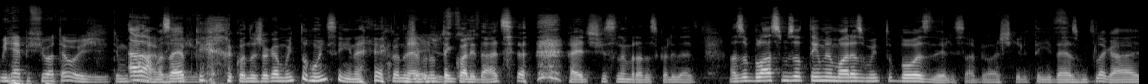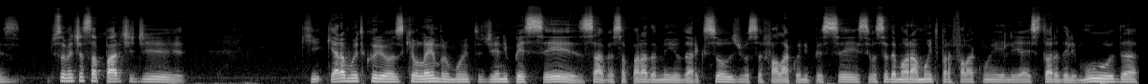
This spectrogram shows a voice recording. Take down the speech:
We Happy Few até hoje. Tenho muita Ah, não, mas aí é porque quando o jogo é muito ruim, sim, né? Quando o É, jogo não justo, tem qualidades, aí é difícil lembrar das qualidades. Mas o Blossoms eu tenho memórias muito boas dele, sabe? Eu acho que ele tem ideias muito legais. Principalmente essa parte de. Que, que era muito curioso, que eu lembro muito de NPCs, sabe? Essa parada meio Dark Souls, de você falar com o NPC, e se você demorar muito pra falar com ele, a história dele muda,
